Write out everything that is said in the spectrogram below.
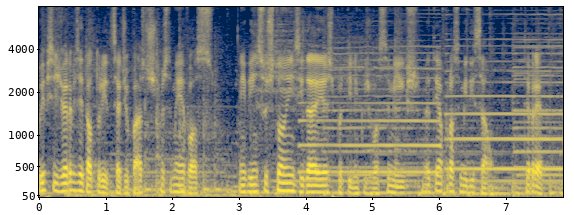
O Ipsis Verbis é da autoria de Sérgio Bastos, mas também é vosso. Enviem sugestões, ideias, partilhem com os vossos amigos. Até à próxima edição. Até breve.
